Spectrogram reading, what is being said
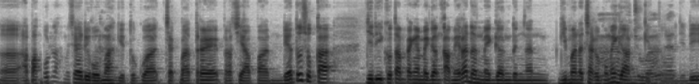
eh, apa pun lah, misalnya di rumah gitu. Gue cek baterai, persiapan. Dia tuh suka jadi ikutan pengen megang kamera dan megang dengan gimana cara gue Ah, megang lucu gitu. banget. Jadi,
